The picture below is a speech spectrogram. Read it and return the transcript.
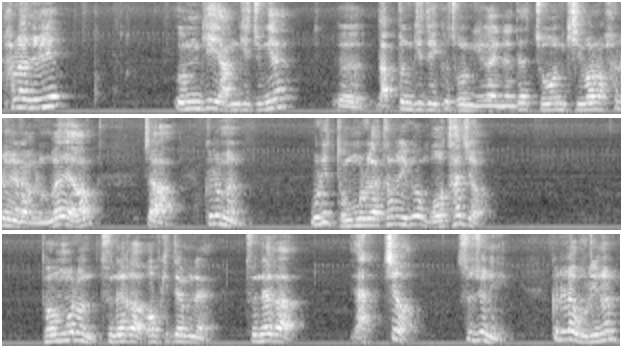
하나님이 음기 양기 중에 어, 나쁜 기도 있고 좋은 기가 있는데 좋은 기만을 활용해라 그런 거예요. 자 그러면 우리 동물 같으면 이거 못하죠. 동물은 두뇌가 없기 때문에 두뇌가 얕죠 수준이. 그러나 우리는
